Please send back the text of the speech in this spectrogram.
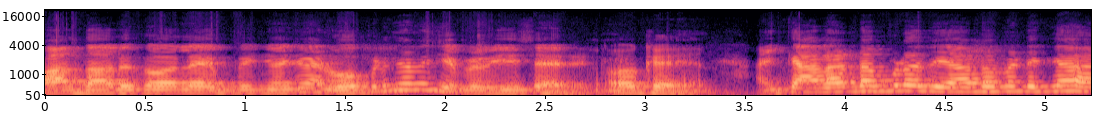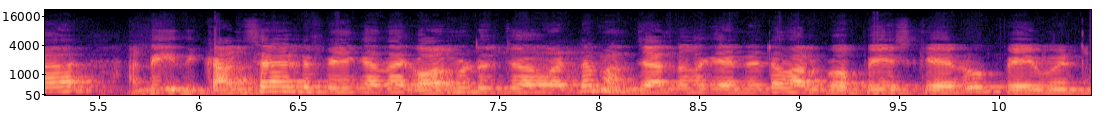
వాళ్ళ తాలూకా వాళ్ళే ఇప్పించమని ఆయన ఓపెన్ గానే చెప్పారు విధిసారి ఓకే ఇంకా అలాంటప్పుడు అది ఆటోమేటిక్గా అంటే ఇది కన్సల్ట్ పే కదా గవర్నమెంట్ ఉద్యోగం అంటే మన జనరల్గా ఏంటంటే వాళ్ళకి పే స్కేర్ పేమెంట్.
